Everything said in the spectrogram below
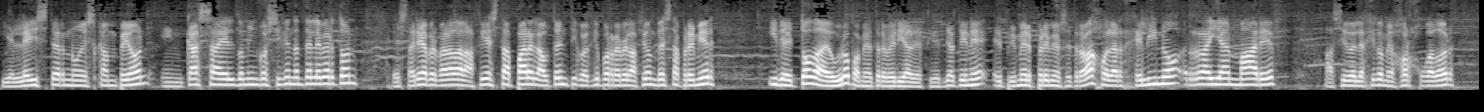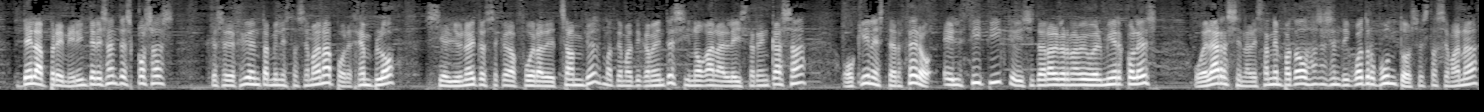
y el Leicester no es campeón, en casa el domingo siguiente ante el Everton estaría preparada la fiesta para el auténtico equipo revelación de esta Premier y de toda Europa, me atrevería a decir. Ya tiene el primer premio ese trabajo. El argelino Ryan Mahrez ha sido elegido mejor jugador de la Premier. Interesantes cosas que se deciden también esta semana. Por ejemplo, si el United se queda fuera de Champions matemáticamente, si no gana el Leicester en casa, o quién es tercero, el City, que visitará el Bernabéu el miércoles, o el Arsenal. Están empatados a 64 puntos esta semana.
